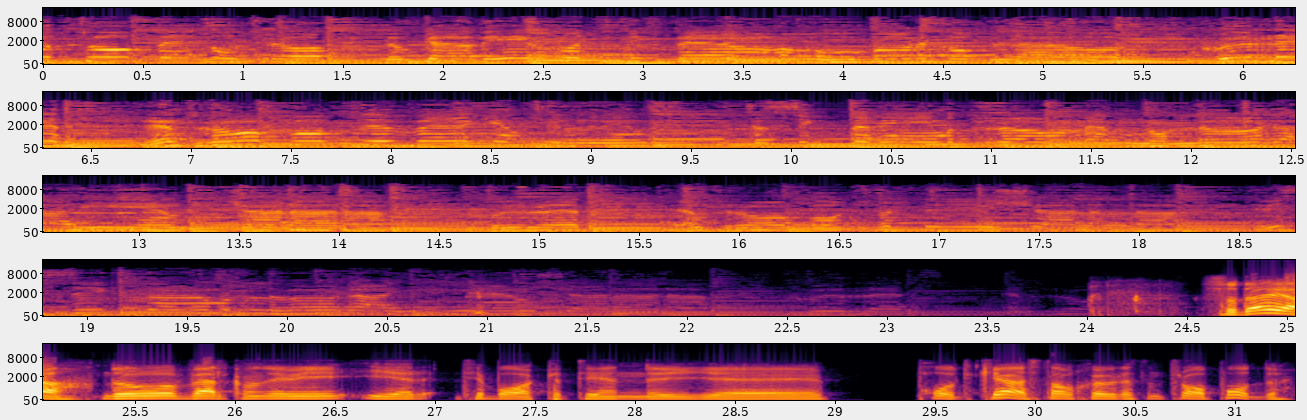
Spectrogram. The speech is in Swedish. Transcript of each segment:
Marco, Tobbe och Trav Lucka V75 och bara koppla av. Sju rätt, en travpodd är vägen till vinst. Sen siktar vi mot drömmen om lördag igen. Tja-la-la. Sju rätt, en travpodd för dig Tja-la-la. Vi siktar mot lördag igen. Sådär ja, då välkomnar vi er tillbaka till en ny eh, podcast av Sjurätten Travpodd.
